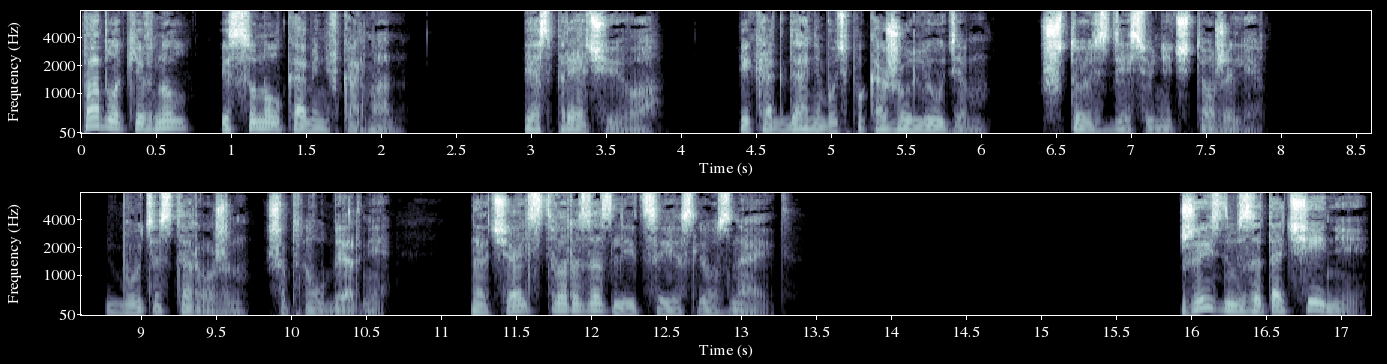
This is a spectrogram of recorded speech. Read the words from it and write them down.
Пабло кивнул и сунул камень в карман. «Я спрячу его и когда-нибудь покажу людям, что здесь уничтожили». «Будь осторожен», — шепнул Берни. «Начальство разозлится, если узнает». Жизнь в заточении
